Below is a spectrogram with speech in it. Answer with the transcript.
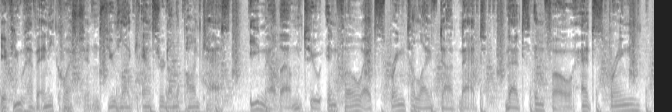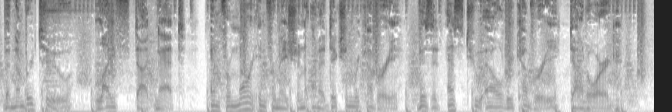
If you have any questions you'd like answered on the podcast, email them to info at springtolife.net. That's info at spring, the number two, life.net. And for more information on addiction recovery, visit s2lrecovery.org.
